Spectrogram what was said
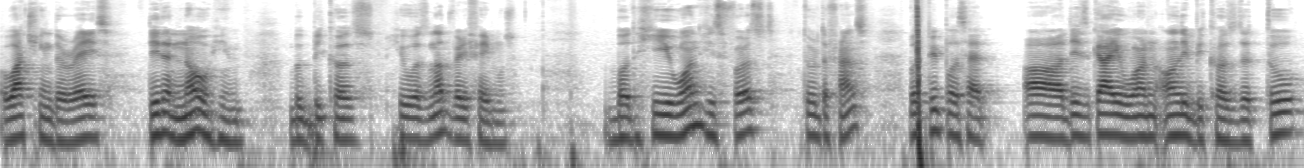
watching the race didn't know him, but because he was not very famous. But he won his first Tour de France, but people said, "Oh, this guy won only because the two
